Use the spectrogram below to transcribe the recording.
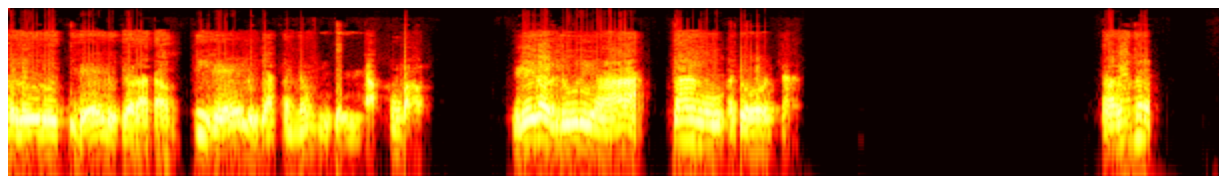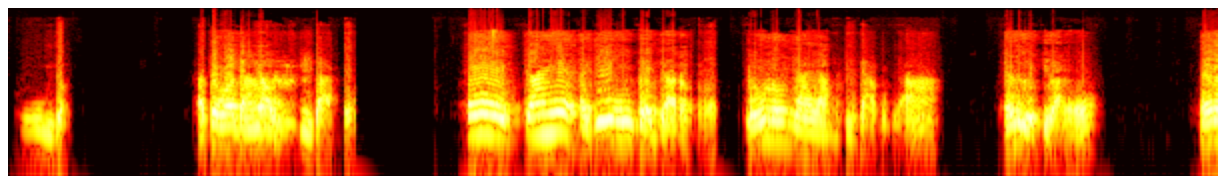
တယ်လို့လို့ရှိတယ်လို့ပြောတာတော့သိတယ်လို့ရခိုင်နှုန်းပြည်တယ်တာဟုတ်ပါဘူးဒါတော့လူတွေဟာကံကိုအတော်ချာဒါပေမဲ့ဒီတော့အတော်တန်လောက်ရှိတာပဲအဲကံရဲ့အကျိုးဥပ္ပကြတော့လုံးလုံးညာညာမသိကြဘူးဗျာအဲ့လိုရှိပါလေ အဲ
